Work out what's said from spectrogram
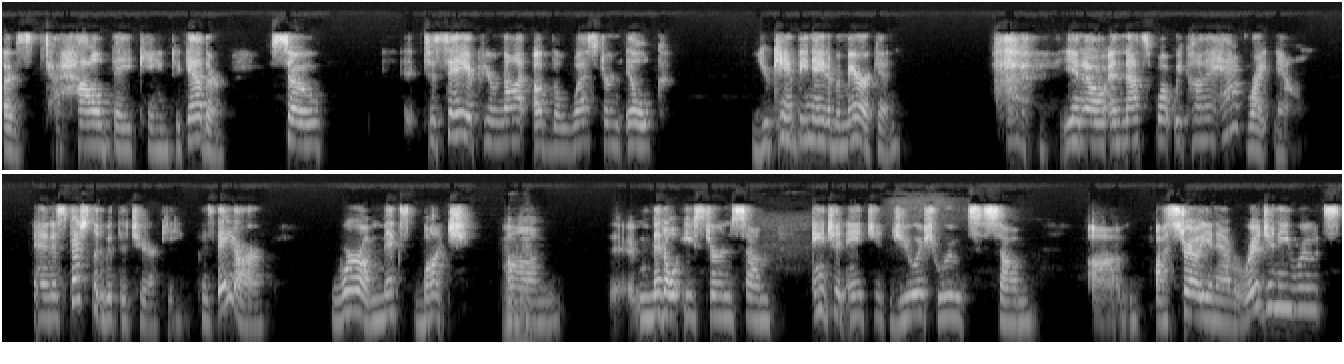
as to how they came together. So to say if you're not of the Western ilk, you can't be Native American, you know, and that's what we kind of have right now. And especially with the Cherokee, because they are, we're a mixed bunch. Mm-hmm. Um, Middle Eastern, some ancient, ancient Jewish roots, some um, Australian Aborigine roots.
